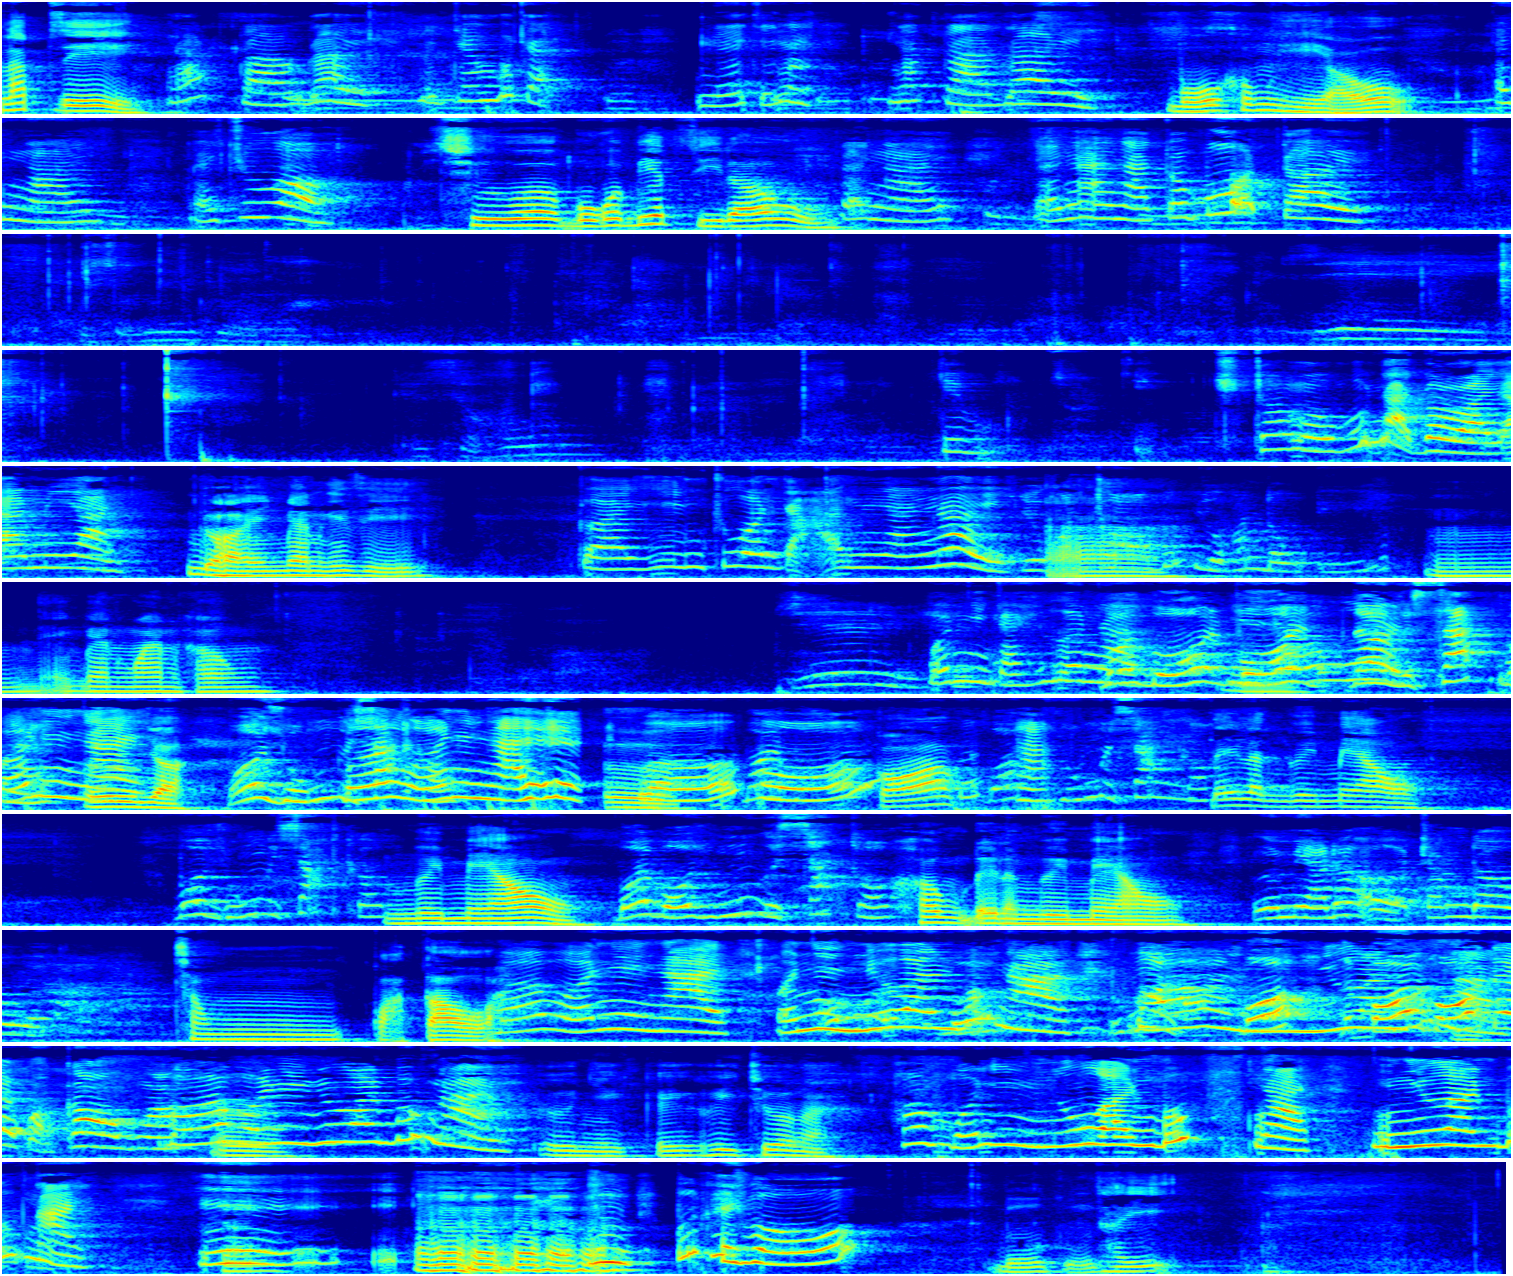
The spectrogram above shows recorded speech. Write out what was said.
lắp gì? Lắp vào đây. Cái lắp vào đây. Bố không hiểu. Đây này đấy chưa? Chưa bố có biết gì đâu. Đây này đây này là cái bút đây. Chị cho một bút này rồi anh Mian đòi anh Ben cái gì? Rồi xin chua cả anh Mian đây Điều À. con cho bút điều con đồng ý. Ừ, anh Ben ngoan không? Bố nhìn cái hương Bố này bố bố đây là sách bố này nhìn ừ này. nhờ Bố Dũng bố với sách bố không? nhìn này. Ừ. bố bố. có. Bố sách không? đây là người mèo Bố Dũng với sách không? người mèo. Bố bố Dũng với sách không? không đây là người mèo. Người mèo đó ở trong đâu vậy? trong quả cầu bố à? Bố nhìn này bố nhìn như anh bút này bố Bố bố bố đeo quả cầu mà. Bố bố Ừ. nhìn như anh bút này ừ nhìn cái huy chương à? Không bố nhìn như anh bút này nhìn như anh bút này bút này bố. Bố cũng thấy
